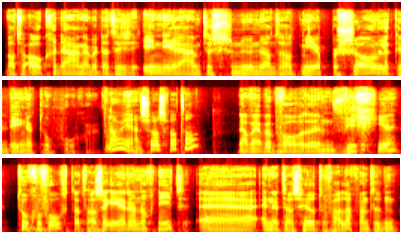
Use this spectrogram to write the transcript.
wat we ook gedaan hebben, dat is in die ruimtes nu en dan wat meer persoonlijke dingen toevoegen. Oh ja, zoals wat dan? Nou, we hebben bijvoorbeeld een wiegje toegevoegd. Dat was er eerder nog niet. Eh, en het was heel toevallig, want een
